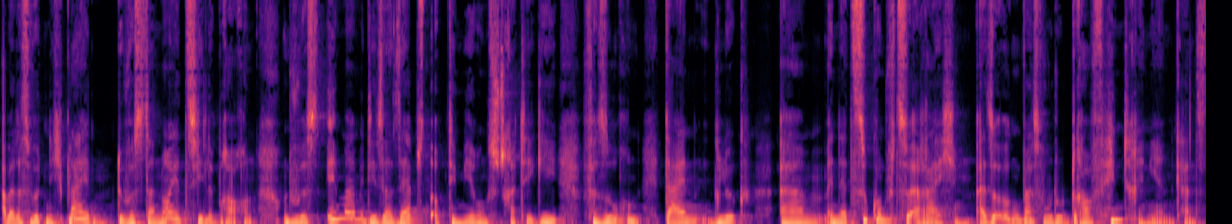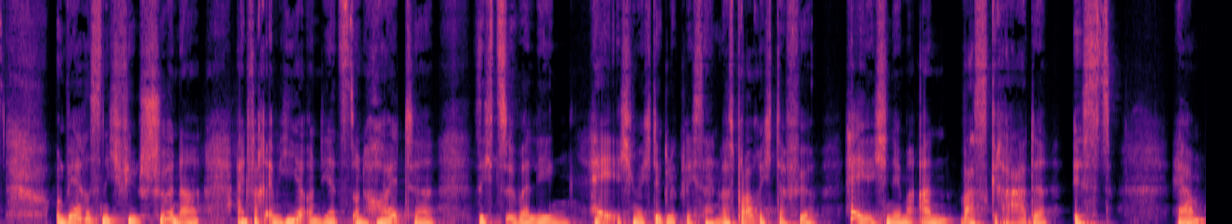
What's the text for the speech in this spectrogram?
Aber das wird nicht bleiben. Du wirst dann neue Ziele brauchen. Und du wirst immer mit dieser Selbstoptimierungsstrategie versuchen, dein Glück ähm, in der Zukunft zu erreichen. Also irgendwas, wo du drauf hintrainieren kannst. Und wäre es nicht viel schöner, einfach im Hier und Jetzt und heute sich zu überlegen, hey, ich möchte glücklich sein. Was brauche ich dafür? Hey, ich nehme an, was gerade ist. Ja,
